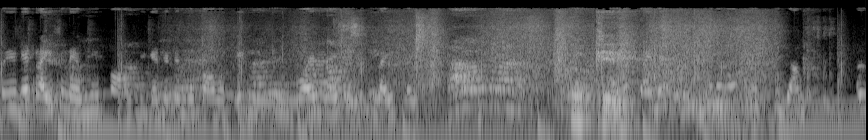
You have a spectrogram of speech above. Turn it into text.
So you get rice in every form. You get it in the form of idli boiled rice sliced rice. Okay junk food a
